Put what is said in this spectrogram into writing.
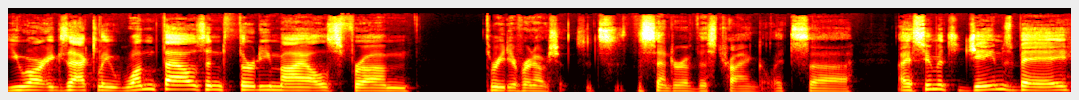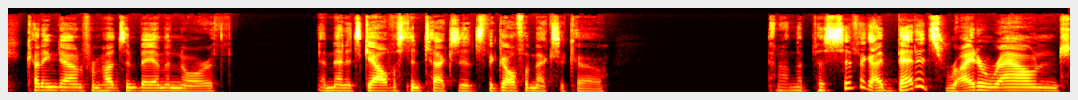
you are exactly one thousand thirty miles from three different oceans. It's the center of this triangle. It's uh, I assume it's James Bay, cutting down from Hudson Bay in the north, and then it's Galveston, Texas. It's the Gulf of Mexico. And on the Pacific, I bet it's right around,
